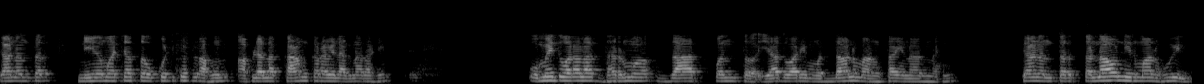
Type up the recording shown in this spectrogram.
त्यानंतर नियमाच्या चौकटीतच राहून आपल्याला काम करावे लागणार आहे. उमेदवाराला धर्म जात पंथ याद्वारे मतदान मागता येणार नाही. त्यानंतर तणाव निर्माण होईल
